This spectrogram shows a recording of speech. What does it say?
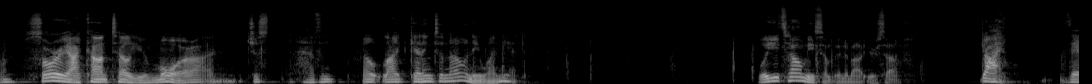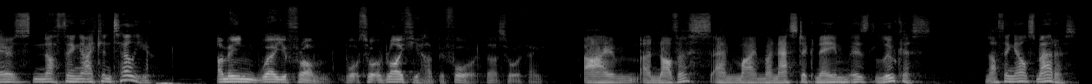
I'm sorry I can't tell you more. I just haven't felt like getting to know anyone yet. Will you tell me something about yourself? I. There's nothing I can tell you. I mean, where you're from, what sort of life you had before, that sort of thing. I'm a novice, and my monastic name is Lucas. Nothing else matters.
